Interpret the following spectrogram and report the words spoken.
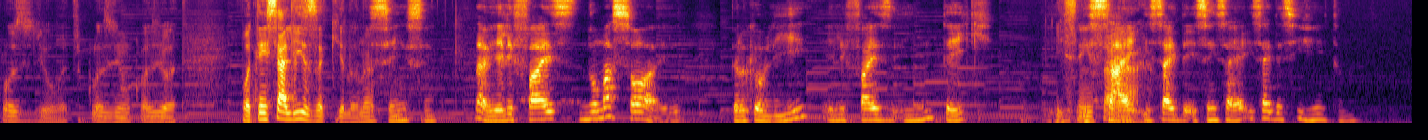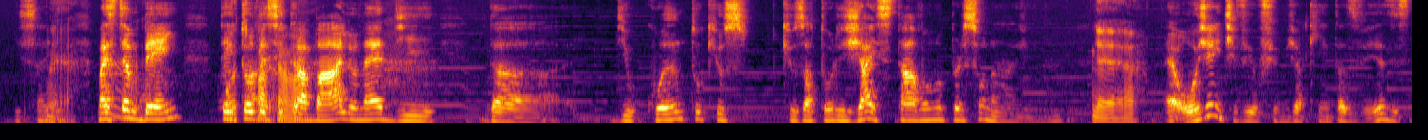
close de outro, close de um, close de outro. Potencializa aquilo, né? Sim, sim. Não, e ele faz numa só. Ele, pelo que eu li, ele faz em um take. E sem sai, ensaiar. e sai de- e sem ensaiar e sai desse jeito. Né? E sai- É. Mas também tem Outro todo esse trabalho, né, de, da, de o quanto que os, que os atores já estavam no personagem. né? É. É, hoje a gente viu o filme já 500 vezes,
